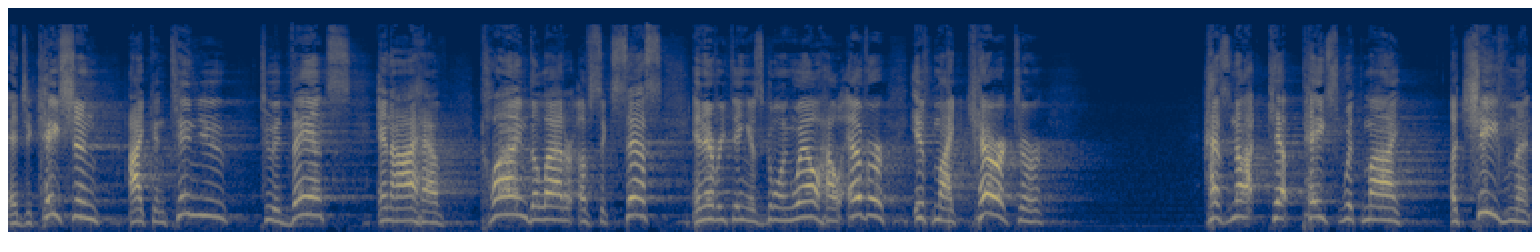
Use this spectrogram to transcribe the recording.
education. I continue to advance and I have climbed the ladder of success and everything is going well. However, if my character has not kept pace with my achievement,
